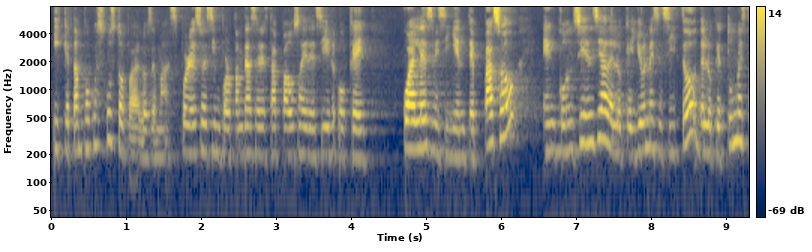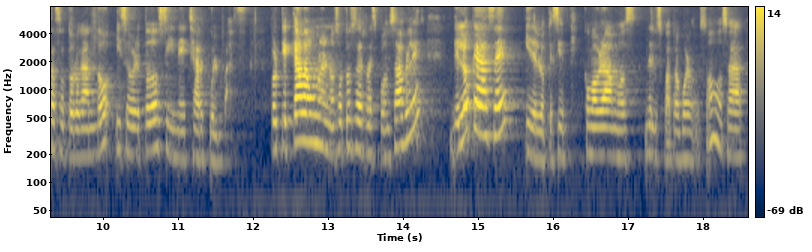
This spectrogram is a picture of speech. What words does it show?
y que tampoco es justo para los demás. Por eso es importante hacer esta pausa y decir, ok, ¿cuál es mi siguiente paso? En conciencia de lo que yo necesito, de lo que tú me estás otorgando y sobre todo sin echar culpas. Porque cada uno de nosotros es responsable de lo que hace y de lo que siente, como hablábamos de los cuatro acuerdos, ¿no? O sea,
